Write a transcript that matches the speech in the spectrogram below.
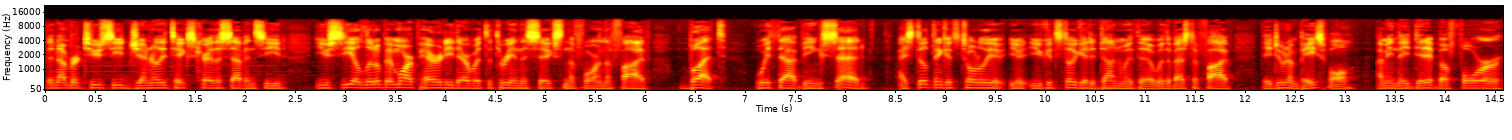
The number two seed generally takes care of the seven seed. You see a little bit more parity there with the three and the six and the four and the five. But with that being said, I still think it's totally you, you could still get it done with a, with a best of five. They do it in baseball. I mean, they did it before.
